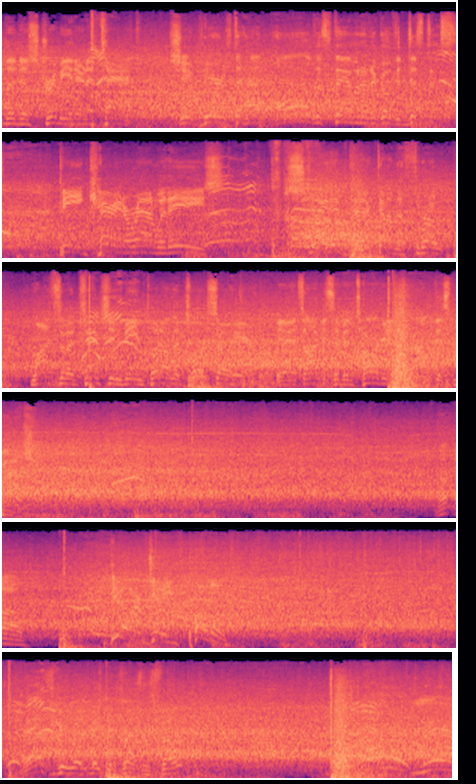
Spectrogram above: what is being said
Able to distribute an attack. She appears to have all the stamina to go the distance. Being carried around with ease. Straight impact on the throat. Lots of attention being put on the torso here. Yeah, it's obviously been targeted throughout this match. Uh-oh. The arm getting pummeled. That's a good way to make your presence felt. Oh, man.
